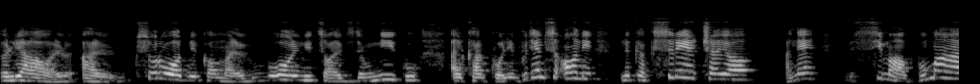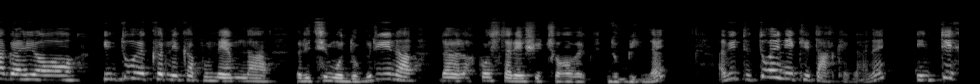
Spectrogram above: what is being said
peljal ali, ali k sorodnikom, ali v bolnico, ali k zdravniku, ali karkoli. In potem se oni nekako srečajo, ne, si malo pomagajo, in to je kar neka pomembna, recimo, dobrina, da jo lahko starejši človek dobi. Ne. A vidite, to je nekaj takega. Ne. In teh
